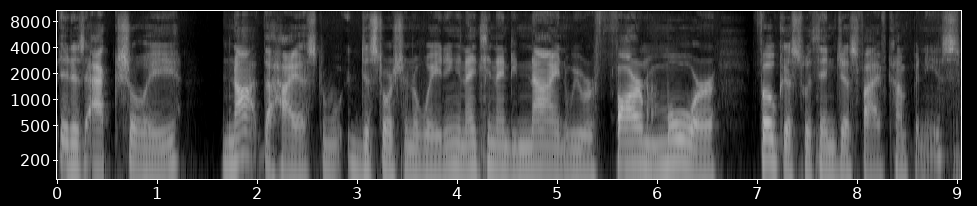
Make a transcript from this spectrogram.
it is actually not the highest w- distortion of weighting. In 1999, we were far more focused within just five companies.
